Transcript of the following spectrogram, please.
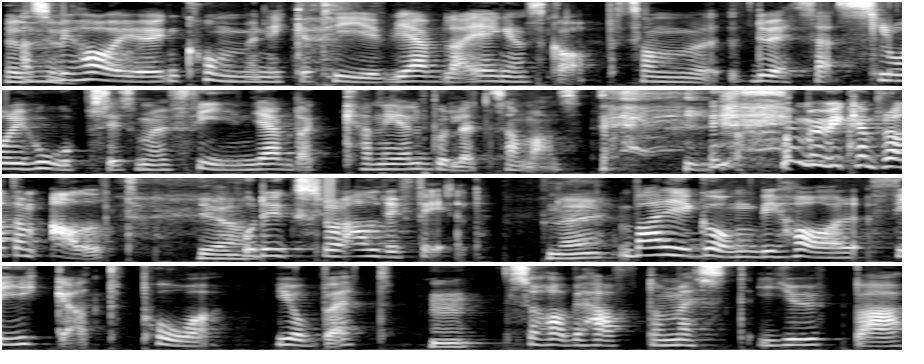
eller Alltså hur? vi har ju en kommunikativ jävla egenskap som du vet så här, slår ihop sig som en fin jävla kanelbulle tillsammans. Men vi kan prata om allt. Ja. Och det slår aldrig fel. Nej. Varje gång vi har fikat på jobbet Mm. så har vi haft de mest djupa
